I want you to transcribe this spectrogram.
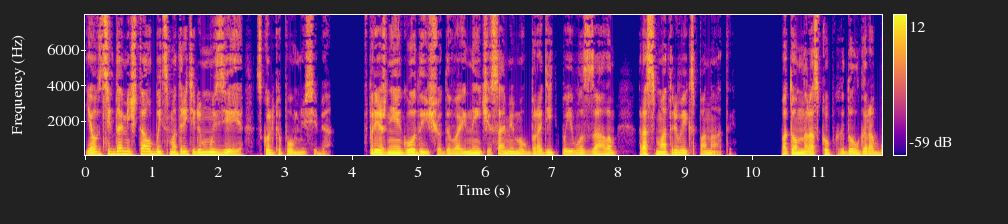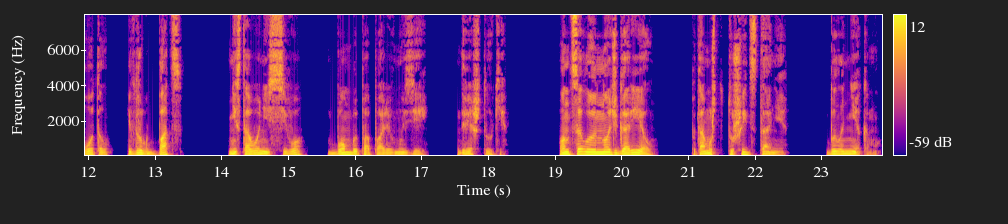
Я вот всегда мечтал быть смотрителем музея, сколько помню себя. В прежние годы, еще до войны, часами мог бродить по его залам, рассматривая экспонаты. Потом на раскопках долго работал, и вдруг бац! Ни с того ни с сего бомбы попали в музей. Две штуки. Он целую ночь горел, потому что тушить здание было некому.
